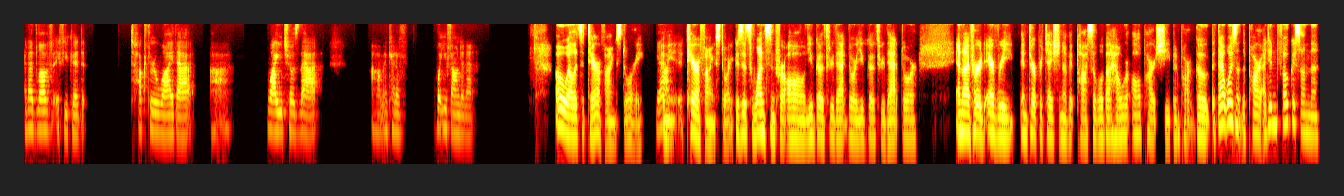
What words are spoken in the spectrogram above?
and i'd love if you could talk through why that uh, why you chose that um, and kind of what you found in it oh well it's a terrifying story yeah. I mean, a terrifying story because it's once and for all. You go through that door, you go through that door. And I've heard every interpretation of it possible about how we're all part sheep and part goat. But that wasn't the part. I didn't focus on the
